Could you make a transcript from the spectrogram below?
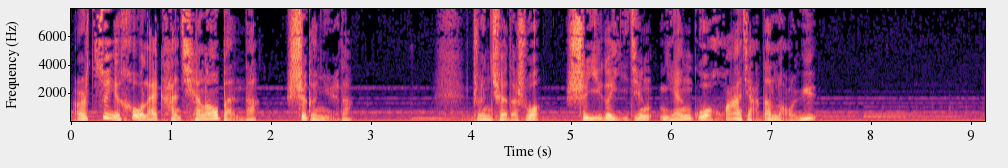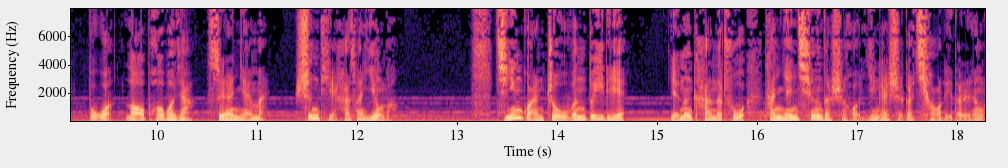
而最后来看钱老本的是个女的，准确的说，是一个已经年过花甲的老妪。不过老婆婆家虽然年迈，身体还算硬朗，尽管皱纹堆叠。也能看得出，他年轻的时候应该是个俏丽的人儿。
